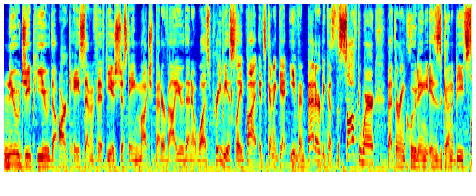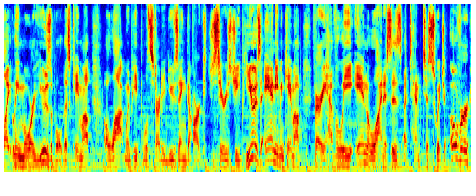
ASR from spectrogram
new GPU, the ARC A750, is just a much better value than it was previously. But it's going to get even better because the software that they're including is going to be slightly more usable. This came up a lot when people started using the Arc series GPUs and even came up very heavily in Linus's attempt to switch over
